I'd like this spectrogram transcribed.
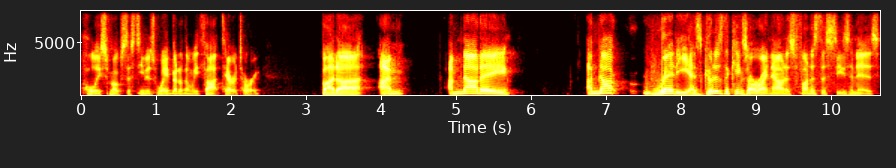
holy smokes, this team is way better than we thought territory. But uh I'm I'm not a I'm not ready as good as the Kings are right now and as fun as this season is.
